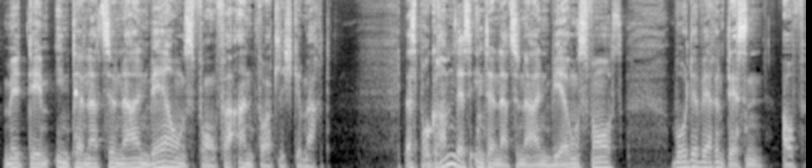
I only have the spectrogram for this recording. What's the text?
mit dem Internationalen Währungsfonds verantwortlich gemacht. Das Programm des Internationalen Währungsfonds wurde währenddessen auf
